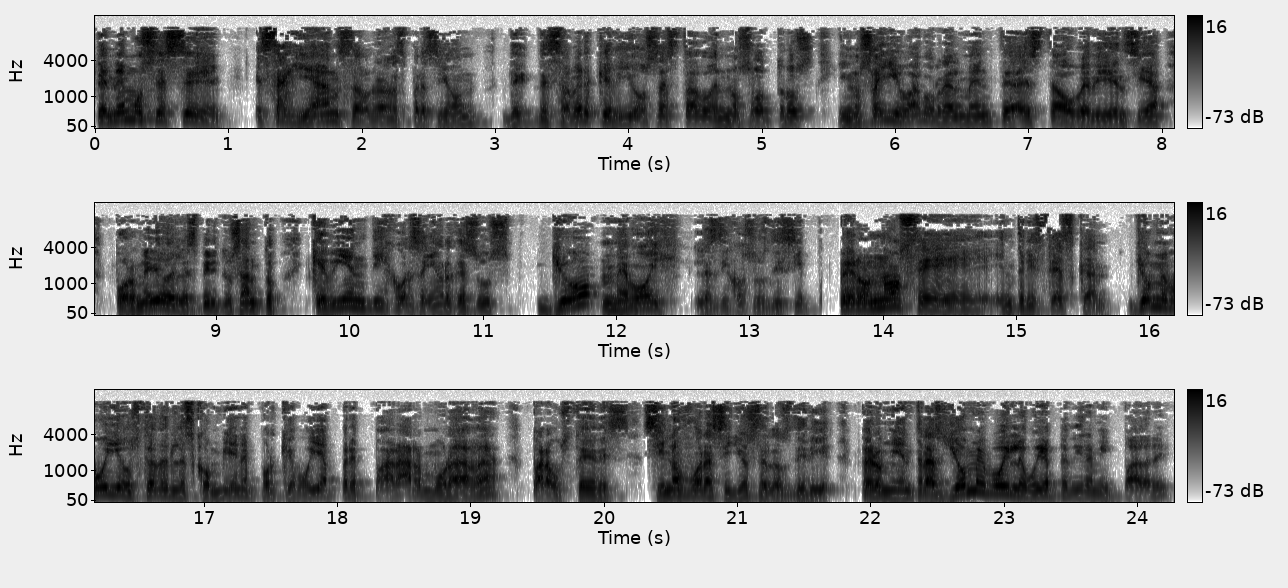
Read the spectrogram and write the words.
tenemos ese, esa guianza, ¿verdad? La expresión de, de, saber que Dios ha estado en nosotros y nos ha llevado realmente a esta obediencia por medio del Espíritu Santo, que bien dijo el Señor Jesús. Yo me voy, les dijo a sus discípulos, pero no se entristezcan. Yo me voy a ustedes les conviene porque voy a preparar morada para ustedes. Si no fuera así, yo se los diría. Pero mientras yo me voy, le voy a pedir a mi Padre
